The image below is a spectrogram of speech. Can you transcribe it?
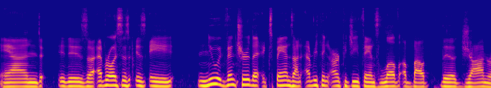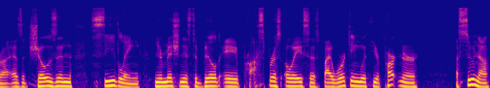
and it is uh, Ever Oasis is a new adventure that expands on everything RPG fans love about the genre. As a chosen seedling, your mission is to build a prosperous oasis by working with your partner Esna,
